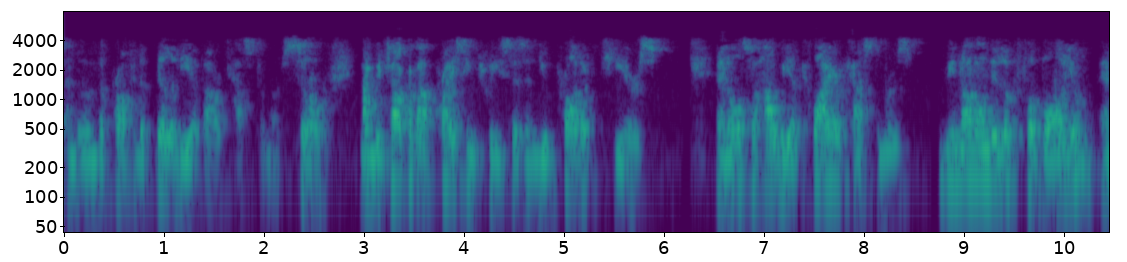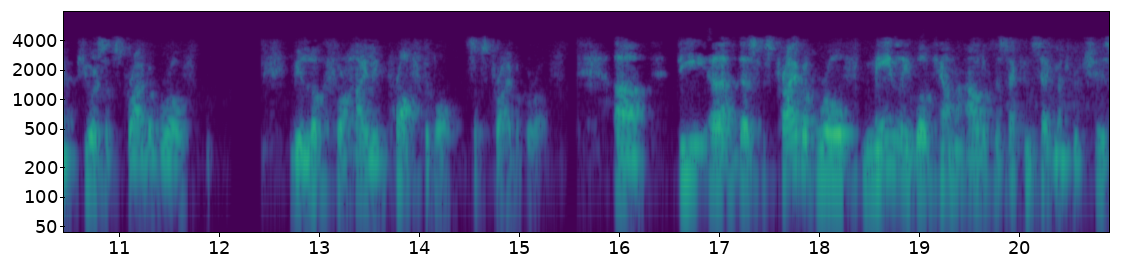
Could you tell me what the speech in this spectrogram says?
and on the profitability of our customers. So when we talk about price increases and new product tiers, and also how we acquire customers, we not only look for volume and pure subscriber growth, we look for highly profitable subscriber growth. Uh, uh, the subscriber growth mainly will come out of the second segment, which is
